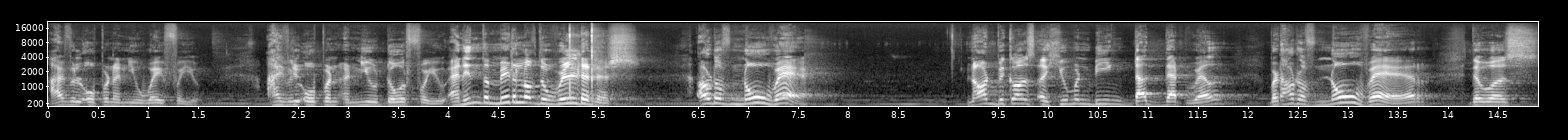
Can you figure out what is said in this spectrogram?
I will open a new way for you." I will open a new door for you. And in the middle of the wilderness, out of nowhere, not because a human being dug that well, but out of nowhere, there was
